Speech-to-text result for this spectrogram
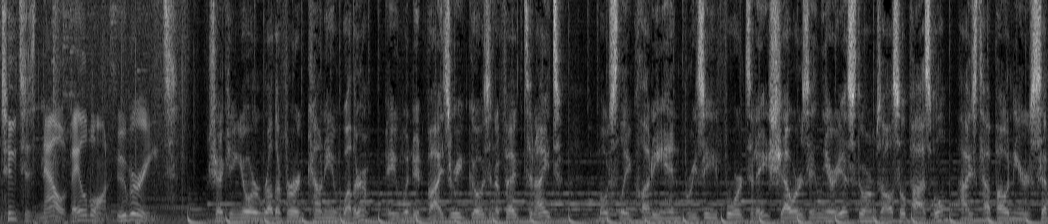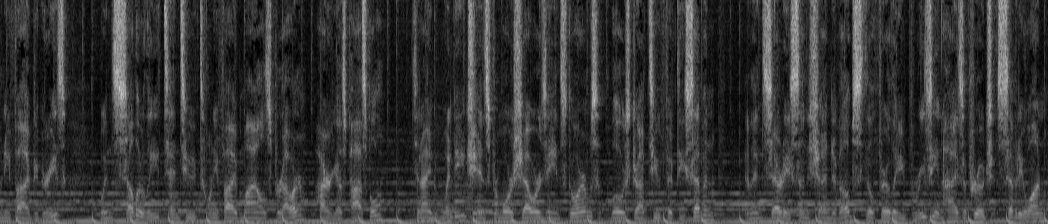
Toots is now available on Uber Eats. Checking your Rutherford County weather. A wind advisory goes in effect tonight. Mostly cloudy and breezy for today. Showers in the area. Storms also possible. Highs top out near 75 degrees. Winds southerly 10 to 25 miles per hour. Higher gusts possible. Tonight windy. Chance for more showers and storms. Lows drop to 57. And then Saturday sunshine develops. Still fairly breezy and highs approach 71.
